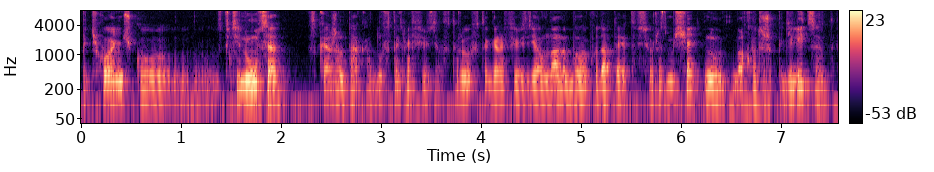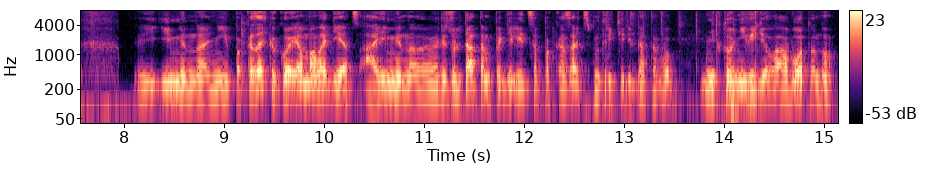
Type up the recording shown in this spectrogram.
потихонечку, втянулся скажем так, одну фотографию сделал, вторую фотографию сделал, надо было куда-то это все размещать, ну, охота же поделиться. И именно не показать, какой я молодец, а именно результатом поделиться, показать, смотрите, ребята, вот никто не видел, а вот оно.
